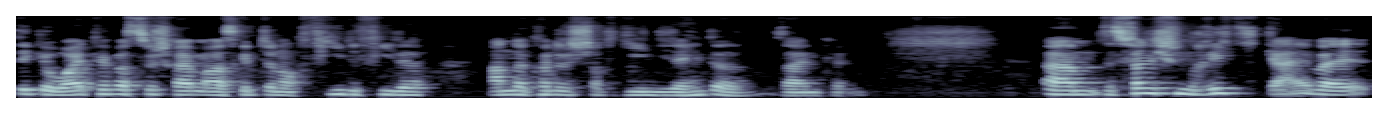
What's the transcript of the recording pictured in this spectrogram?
dicke Whitepapers zu schreiben, aber es gibt ja noch viele, viele andere Content-Strategien, die dahinter sein können. Ähm, das fand ich schon richtig geil, weil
